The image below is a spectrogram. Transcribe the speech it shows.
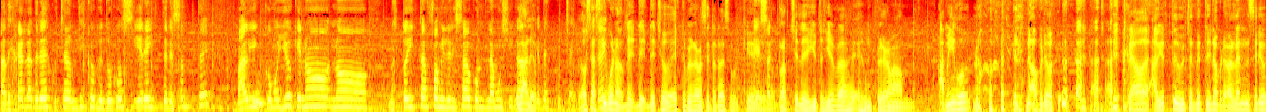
a dejar la tarea de escuchar un disco que tú consideres interesante para alguien como yo que no, no, no estoy tan familiarizado con la música Dale. que te escucháis. O sea, sí, bueno, de, de- de hecho, este programa se trata de eso, porque Exacto. Rap Chile de Hierba es un programa amigo, no, no, pero claro, abierto mentalmente, no, pero hablando en serio,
